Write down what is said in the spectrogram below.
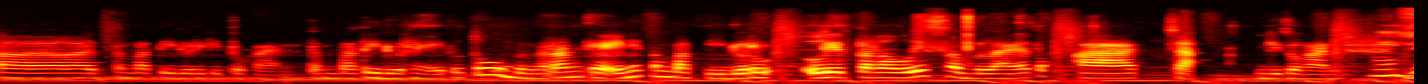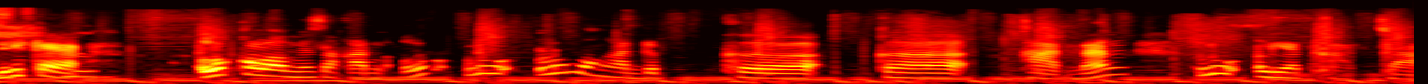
eh, tempat tidur gitu kan. Tempat tidurnya itu tuh beneran kayak ini tempat tidur literally sebelahnya tuh kaca gitu kan. Jadi kayak lu kalau misalkan lu lu lu mau ngadep ke ke kanan lu lihat kaca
